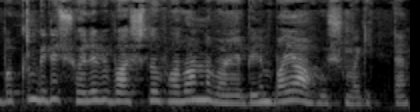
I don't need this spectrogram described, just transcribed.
Bakın bir de şöyle bir başlığı falan da var ya benim bayağı hoşuma gitti.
